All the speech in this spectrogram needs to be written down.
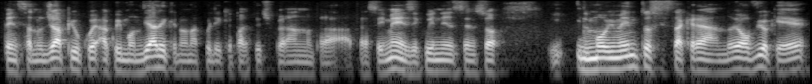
pensano già più que- a quei mondiali che non a quelli che parteciperanno tra, tra sei mesi, quindi nel senso i- il movimento si sta creando, è ovvio che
